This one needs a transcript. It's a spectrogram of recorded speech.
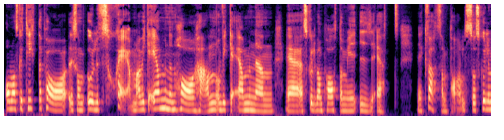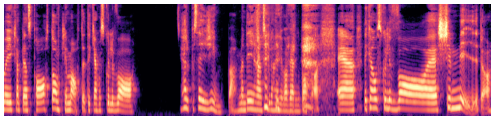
om man ska titta på liksom, Ulfs schema, vilka ämnen har han och vilka ämnen eh, skulle man prata om i, i ett eh, kvartssamtal så skulle man ju knappt ens prata om klimatet. Det kanske skulle vara jag höll på att säga gympa, men det här skulle han ju vara väldigt bra på. Eh, det kanske skulle vara eh, kemi då.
